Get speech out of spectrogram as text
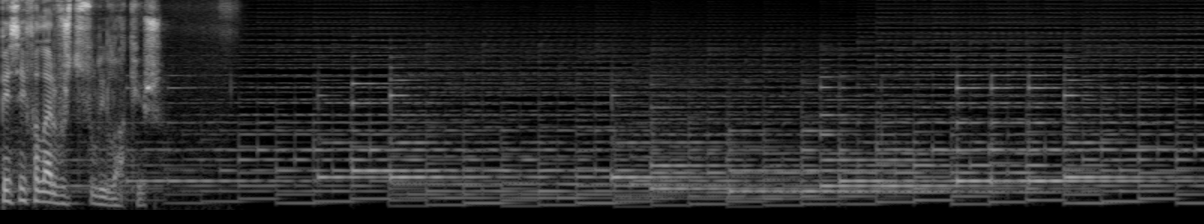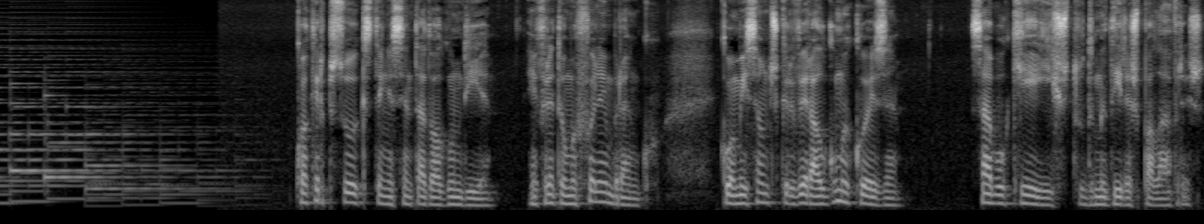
pensei falar-vos de solilóquios. Qualquer pessoa que se tenha sentado algum dia enfrenta uma folha em branco com a missão de escrever alguma coisa sabe o que é isto de medir as palavras?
